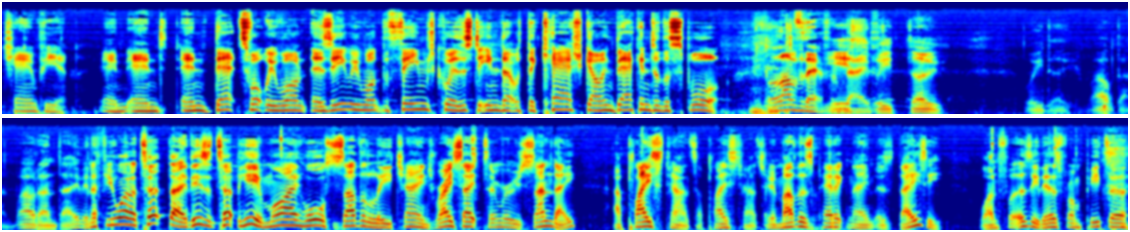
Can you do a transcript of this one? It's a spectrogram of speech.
Champion. And and and that's what we want, Izzy. We want the themed quiz to end up with the cash going back into the sport. Love that from yes, Dave. we do. We do. Well done. Well done, Dave. And if you want a tip, Dave, there's a tip here. My horse Southerly Change, race 8 Timaru Sunday, a place chance, a place chance. Her mother's paddock name is Daisy. One for Izzy. There's from Peter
